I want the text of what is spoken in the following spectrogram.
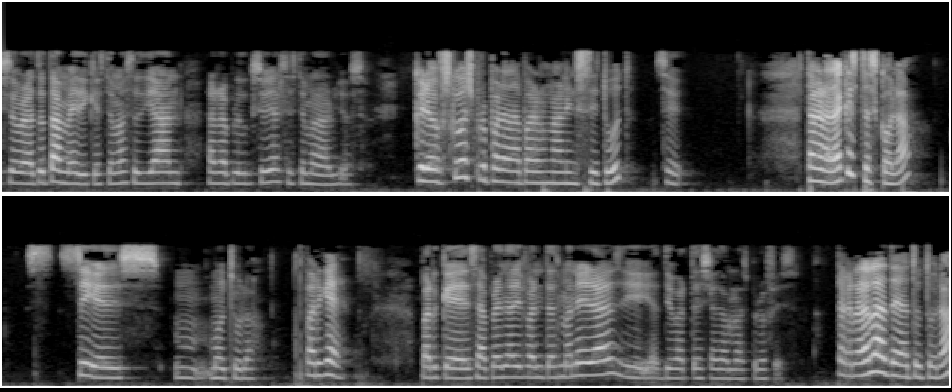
sobretot a mèdic, estem estudiant la reproducció i el sistema nerviós. Creus que vas preparada per anar a l'institut? Sí, T'agrada aquesta escola? sí, és molt xula, Per què? Perquè s'aprèn de diferents maneres i et diverteixes amb les profes. T'agrada la teva tutora?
